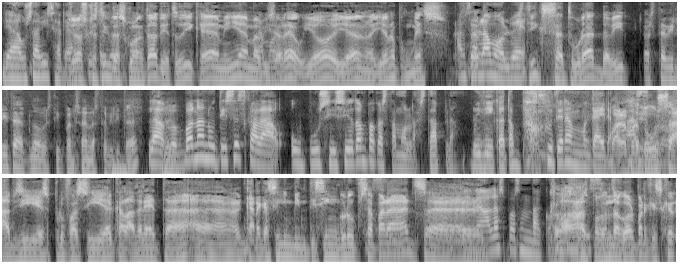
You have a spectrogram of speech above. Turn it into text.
Ja us avisaré. Jo és que estic desconnectat, ja t'ho dic, eh? A mi ja m'avisareu. Jo ja, no- ja no puc més. Em sembla molt bé. Estic saturat, David. Estabilitat, no, estic pensant en estabilitat. La bona notícia és que l'oposició tampoc està molt estable. Vull dir que tampoc ho tenen gaire Bueno, però tu ho saps i és profecia que la dreta, eh, encara que siguin 25 grups separats... Eh, Al final es posen d'acord. Clar, Sí, es posen sí. d'acord perquè és que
